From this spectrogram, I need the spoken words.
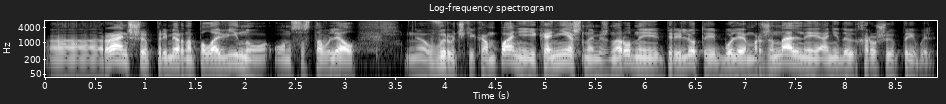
А, раньше примерно половину он составлял э, выручки компании. И, конечно, международные перелеты более маржинальные, они дают хорошую прибыль.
